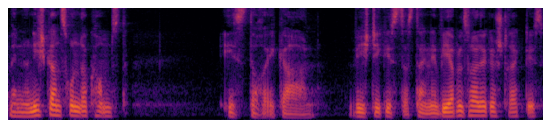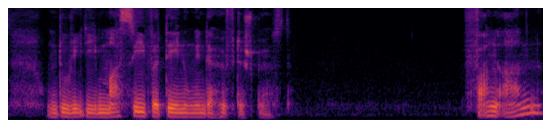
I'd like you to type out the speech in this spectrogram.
Wenn du nicht ganz runterkommst, ist doch egal. Wichtig ist, dass deine Wirbelsäule gestreckt ist und du die massive Dehnung in der Hüfte spürst. Fang an,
